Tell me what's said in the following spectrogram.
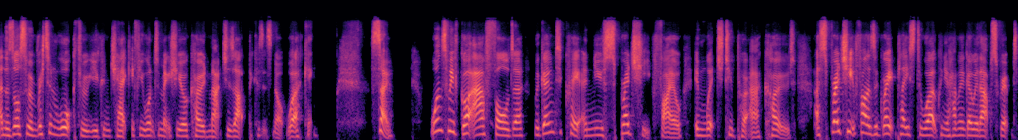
And there's also a written walkthrough you can check if you want to make sure your code matches up because it's not working. So once we've got our folder, we're going to create a new spreadsheet file in which to put our code. A spreadsheet file is a great place to work when you're having a go with Apps Script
